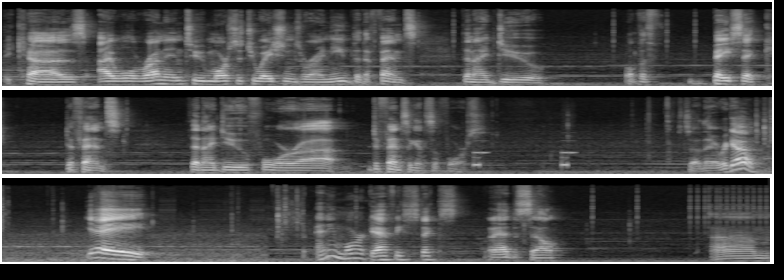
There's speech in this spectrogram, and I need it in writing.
because I will run into more situations where I need the defense than I do, well, the basic defense than I do for uh, defense against the force. So there we go. Yay! any more Gaffy sticks that I had to sell? Um,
